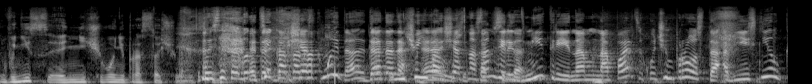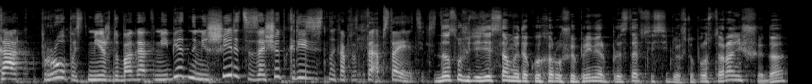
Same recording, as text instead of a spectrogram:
вниз э, ничего не просачивалось. То есть это вот Это те, как, щас- как мы, да? Да, да, да. Ничего не Э, получится, Сейчас, на самом деле, всегда. Дмитрий нам на пальцах очень просто объяснил, как пропасть между богатыми и бедными ширится за счет кризисных обсто- обстоятельств. Да, слушайте, здесь самый такой хороший пример. Представьте себе, что просто раньше, да,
